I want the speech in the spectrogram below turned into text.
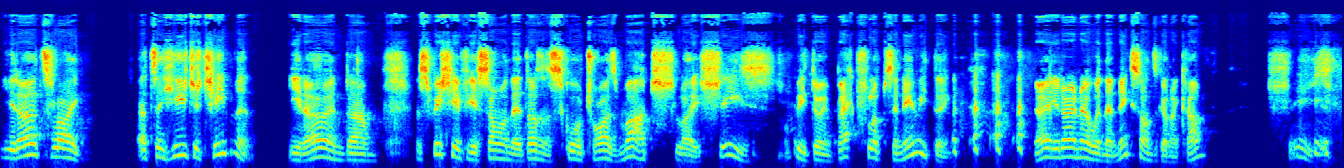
You know, it's like it's a huge achievement. You know, and um, especially if you're someone that doesn't score tries much, like, she's will be doing backflips and everything. you, know, you don't know when the next one's going to come. Jeez.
